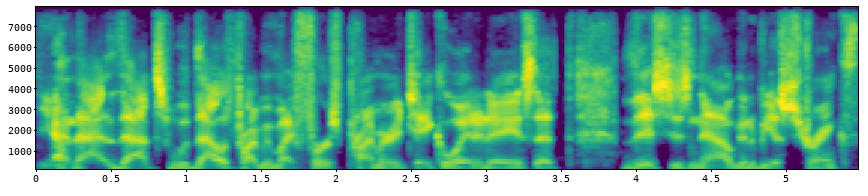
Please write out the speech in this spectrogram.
Yeah, and that that's what that was probably my first primary takeaway today is that this is now going to be a strength.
